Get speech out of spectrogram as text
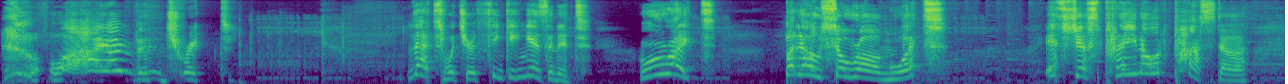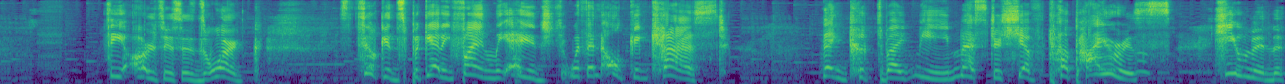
Why, I've been tricked. That's what you're thinking, isn't it? Right! But oh, so wrong, what? It's just plain old pasta. The artisan's work. Silken spaghetti finely aged with an oaken cast. Then cooked by me, Master Chef Papyrus. Human,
